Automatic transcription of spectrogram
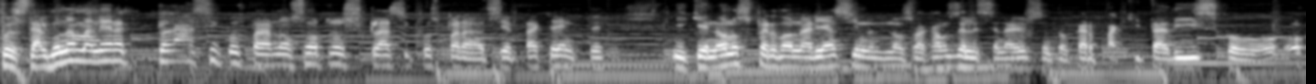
pues de alguna manera clásicos para nosotros, clásicos para cierta gente, y que no nos perdonarían si nos bajamos del escenario sin tocar Paquita Disco o,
